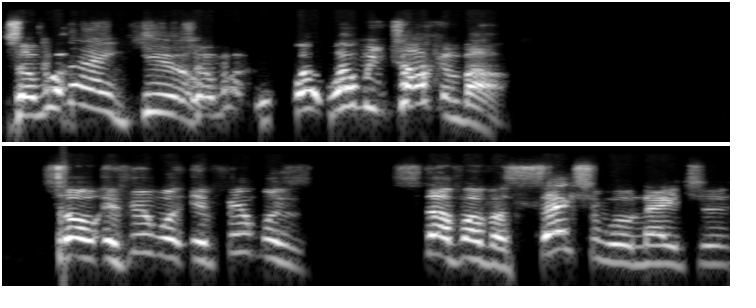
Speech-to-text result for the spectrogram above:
So what, thank you. So what, what, what we talking about? So if it was if it was stuff of a sexual nature,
